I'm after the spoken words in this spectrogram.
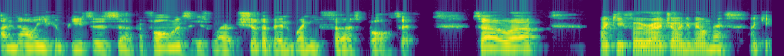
And now your computer's uh, performance is where it should have been when you first bought it. So uh, thank you for uh, joining me on this. Thank you.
